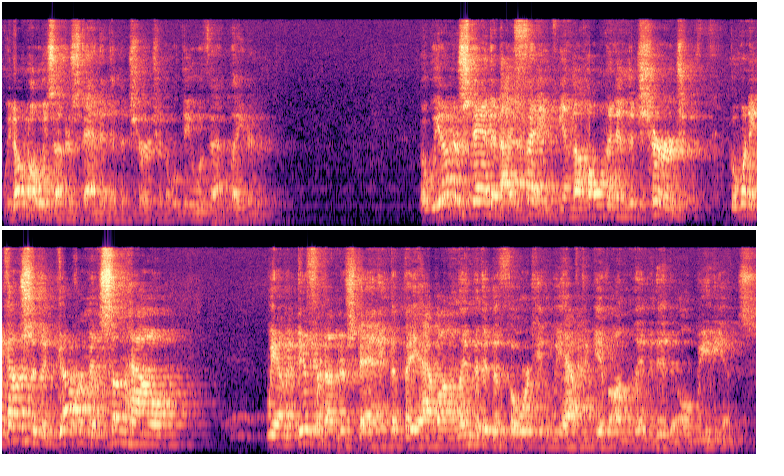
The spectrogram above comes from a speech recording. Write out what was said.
we don't always understand it in the church and we'll deal with that later. But we understand it, I think, in the home and in the church. But when it comes to the government, somehow we have a different understanding that they have unlimited authority and we have to give unlimited obedience.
